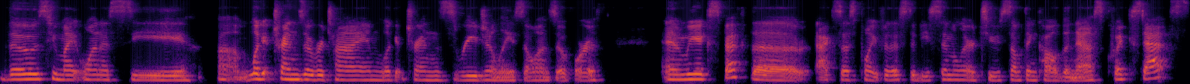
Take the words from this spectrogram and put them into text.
Those who might want to see, um, look at trends over time, look at trends regionally, so on and so forth. And we expect the access point for this to be similar to something called the NASS Quick Stats.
